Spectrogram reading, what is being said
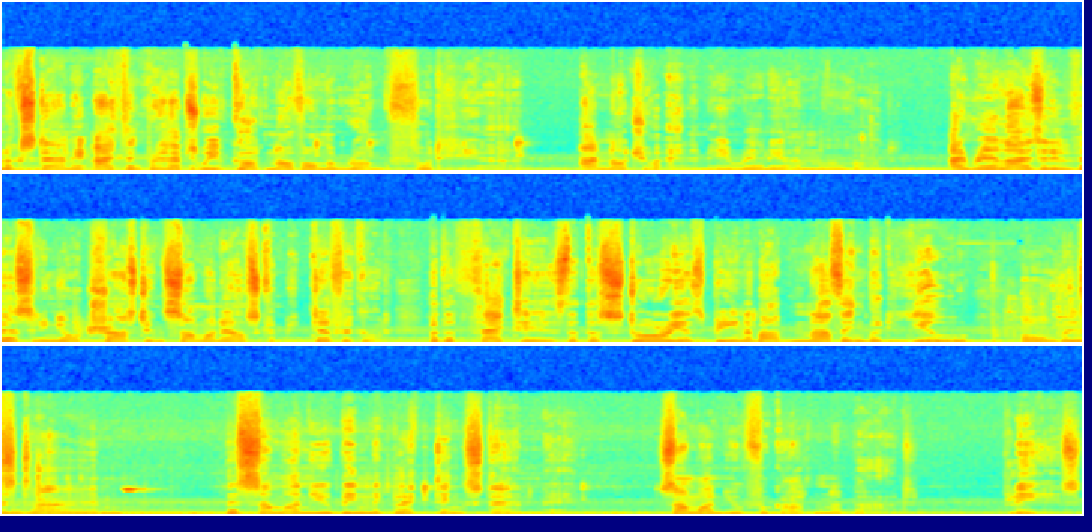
Look, Stanley, I think perhaps we've gotten off on the wrong foot here. I'm not your enemy, really, I'm not. I realize that investing your trust in someone else can be difficult, but the fact is that the story has been about nothing but you all this time. There's someone you've been neglecting, Stanley. Someone you've forgotten about. Please,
